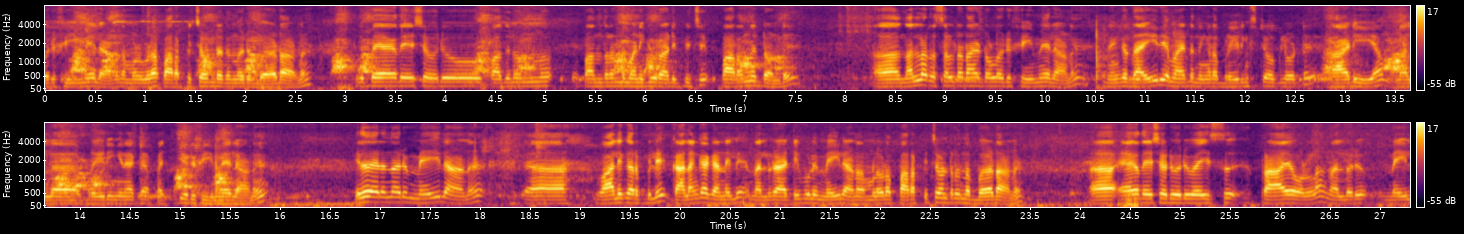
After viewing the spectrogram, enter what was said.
ഒരു ഫീമെയിലാണ് നമ്മളിവിടെ പറപ്പിച്ചുകൊണ്ടിരുന്ന ഒരു ബേഡാണ് ഇതിപ്പോൾ ഏകദേശം ഒരു പതിനൊന്ന് പന്ത്രണ്ട് മണിക്കൂർ അടുപ്പിച്ച് പറന്നിട്ടുണ്ട്. നല്ല റിസൾട്ടഡ് ആയിട്ടുള്ള ഒരു ഫീമെയിലാണ് നിങ്ങൾക്ക് ധൈര്യമായിട്ട് നിങ്ങളുടെ ബ്രീഡിംഗ് സ്റ്റോക്കിലോട്ട് ആഡ് ചെയ്യാം. നല്ല ബ്രീഡിങ്ങിനൊക്കെ പറ്റിയൊരു ഫീമെയിലാണ് ഇത് വരുന്ന ഒരു മെയിലാണ് വാലിക്കറുപ്പിൽ കലങ്ക കണ്ണിൽ നല്ലൊരു അടിപൊളി മെയിലാണ്. നമ്മളിവിടെ പറപ്പിച്ചുകൊണ്ടിരുന്ന ബേർഡാണ്. ഏകദേശം ഒരു ഒരു വയസ്സ് പ്രായമുള്ള നല്ലൊരു മെയിൽ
